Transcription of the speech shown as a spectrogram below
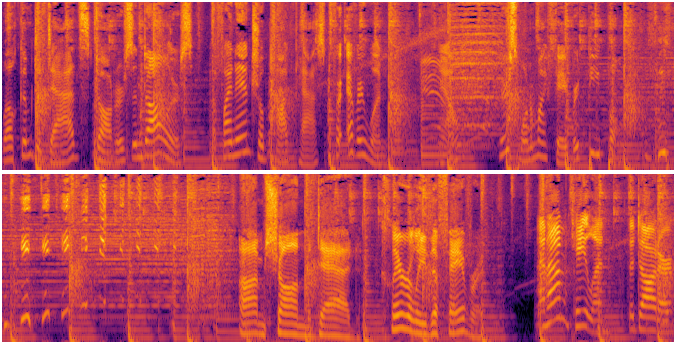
Welcome to Dads, Daughters, and Dollars, a financial podcast for everyone. Now, here's one of my favorite people. I'm Sean, the dad, clearly the favorite. And I'm Caitlin, the daughter.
